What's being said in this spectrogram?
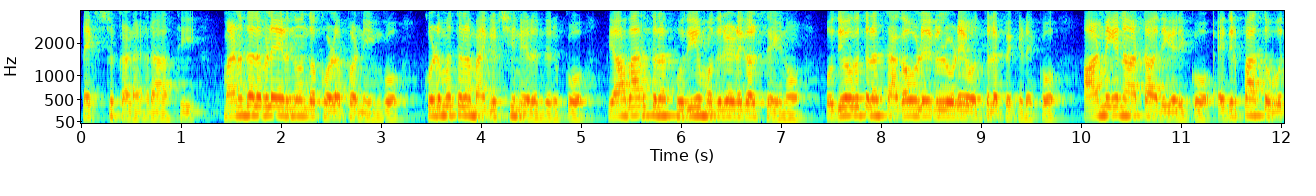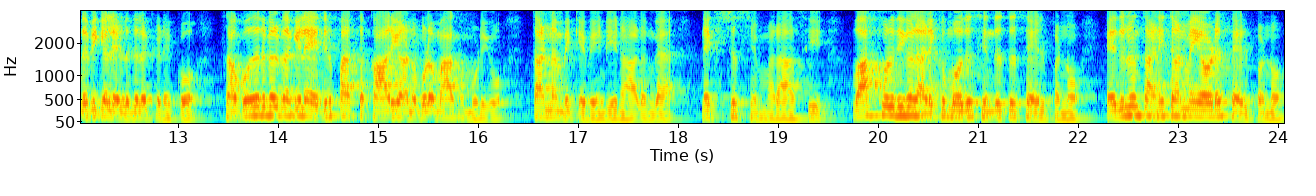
நெக்ஸ்ட் கடகராசி. மனதளவில் இருந்து வந்த குழப்பம் நீங்கும் குடும்பத்தில் மகிழ்ச்சி நிறந்திருக்கும் வியாபாரத்தில் புதிய முதலீடுகள் செய்யணும் உத்தியோகத்தில் சக ஊழியர்களுடைய ஒத்துழைப்பு கிடைக்கும் ஆன்மீக நாட்டம் அதிகரிக்கும் எதிர்பார்த்த உதவிகள் எளிதில் கிடைக்கும் சகோதரர்கள் வகையில் எதிர்பார்த்த காரியம் அனுகூலமாக முடியும். தன்னம்பிக்கை வேண்டிய நாளுங்க. நெக்ஸ்ட் சிம்மராசி வாக்குறுதிகள் அளிக்கும்போது சிந்தித்து செயல்படணும். எதிலும் தனித்தன்மையோடு செயல்படணும்.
